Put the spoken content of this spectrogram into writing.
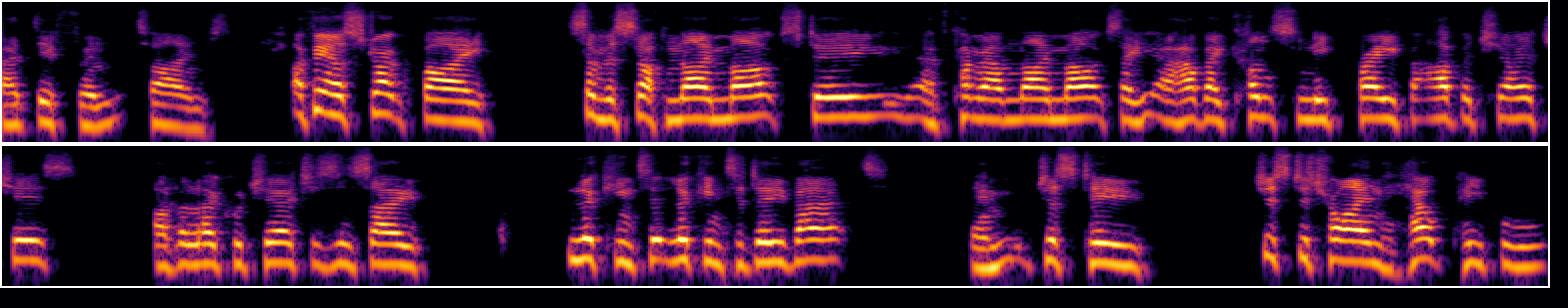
at different times. I think I was struck by some of the stuff Nine Marks do, have come out Nine Marks, how they constantly pray for other churches, other local churches. And so looking to looking to do that and just to just to try and help people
